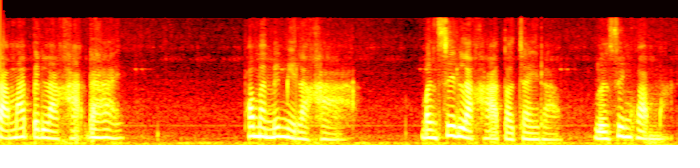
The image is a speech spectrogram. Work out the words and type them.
สามารถเป็นราคาได้ เพราะมันไม่มีราคา มันสิ้นราคาต่อใจเรา หรือสิ้นความหมาย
